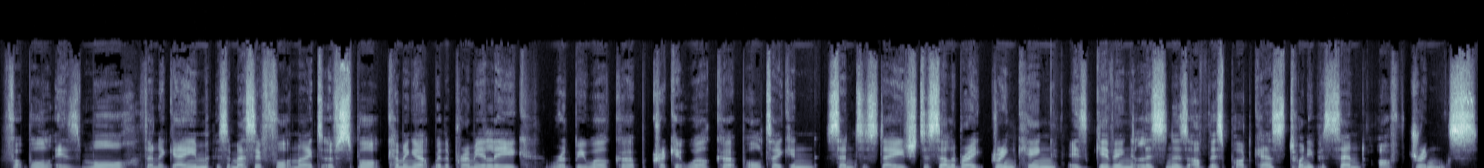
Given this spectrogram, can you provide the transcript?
football is more than a game. There's a massive fortnight of sport coming up with the Premier League, Rugby World Cup, Cricket World Cup, all taking centre stage. To celebrate, Greene King is giving listeners of this podcast 20% off drinks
